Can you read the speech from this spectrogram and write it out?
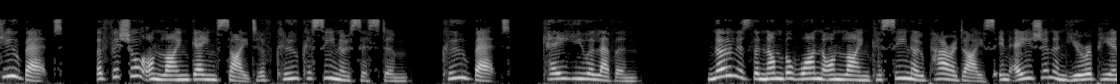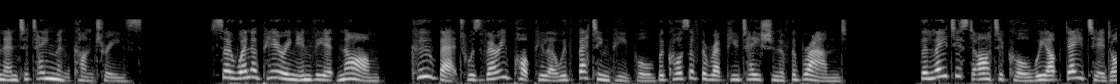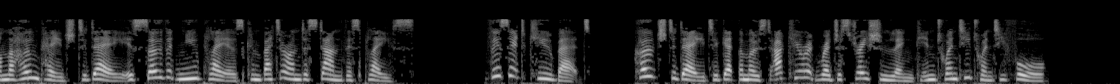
Kubet, official online game site of Ku Casino System, Kubet, KU11. Known as the number one online casino paradise in Asian and European entertainment countries. So when appearing in Vietnam, Kubet was very popular with betting people because of the reputation of the brand. The latest article we updated on the homepage today is so that new players can better understand this place. Visit Kubet. Coach today to get the most accurate registration link in 2024.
